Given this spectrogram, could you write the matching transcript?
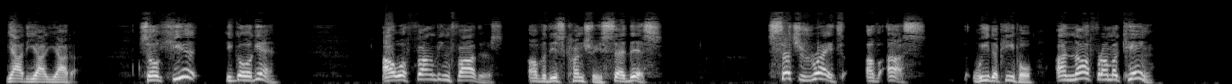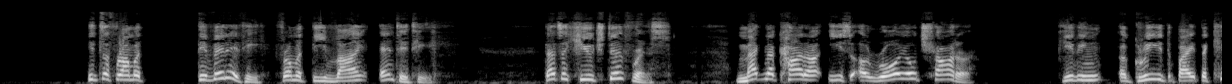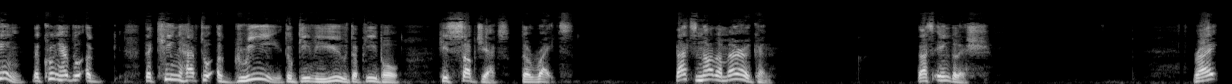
Yada, yada, yada. So here you go again. Our founding fathers of this country said this. Such rights of us, we the people, are not from a king. It's from a divinity, from a divine entity. That's a huge difference. Magna Carta is a royal charter giving agreed by the king. The king have to the king have to agree to give you the people, his subjects, the rights. That's not American. That's English. Right?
